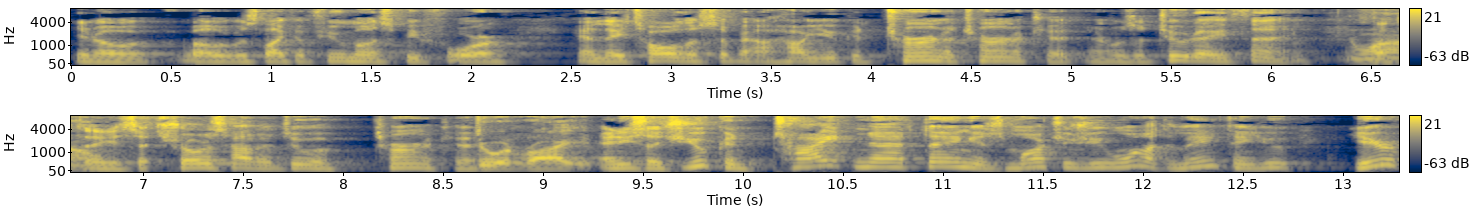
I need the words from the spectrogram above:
you know well it was like a few months before and they told us about how you could turn a tourniquet and it was a two day thing Wow. but they said, showed us how to do a tourniquet Do it right. and he says you can tighten that thing as much as you want the main thing you you're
